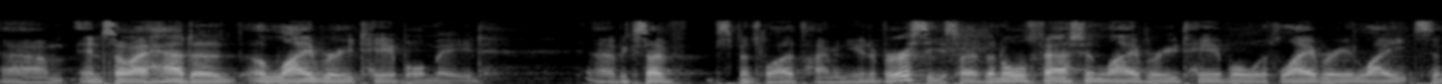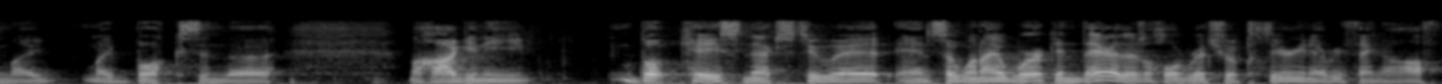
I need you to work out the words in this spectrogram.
Um, and so I had a, a library table made uh, because I've spent a lot of time in university. So I have an old-fashioned library table with library lights and my my books in the mahogany bookcase next to it. And so when I work in there, there's a whole ritual of clearing everything off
